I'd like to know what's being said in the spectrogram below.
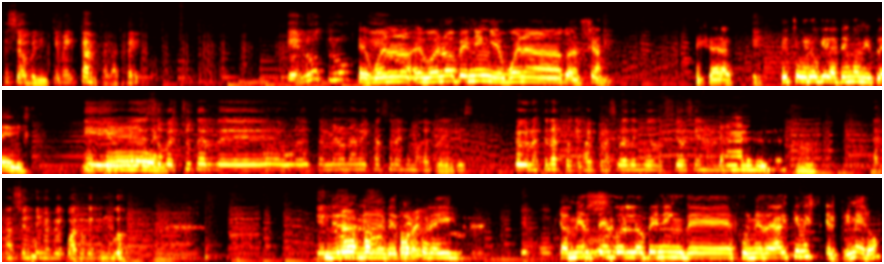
ese opening, que me encanta, ¿cachai? El otro. Es eh, bueno, es buen opening y es buena canción. Sí. En general. Sí. De hecho, creo que la tengo en mi playlist. Sí, eh, bueno. Super Shooter de una- también una de mis canciones como de playlist. Creo que no está en Spotify, pero sí la tengo sí en Tan- Mm. las canciones MP4 que tengo. Y el Yo no me por por ahí. También tengo el opening de Fullmetal Alchemist, el primero.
